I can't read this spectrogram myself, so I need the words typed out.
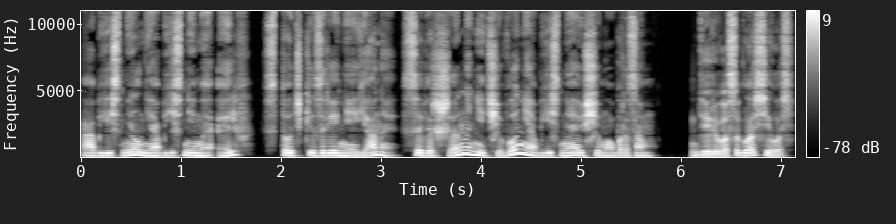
Объяснил необъяснимый эльф с точки зрения Яны совершенно ничего не объясняющим образом. Дерево согласилось.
